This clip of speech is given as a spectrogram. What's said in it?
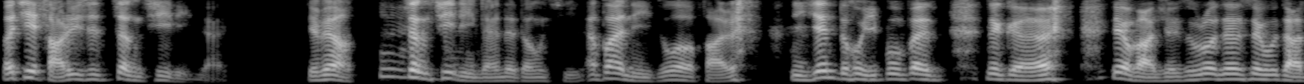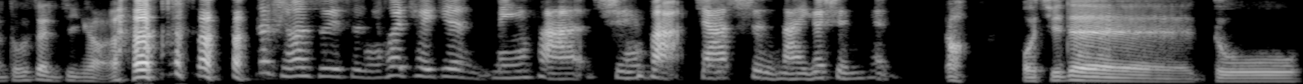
而且法律是正气凛然，有没有？正气凛然的东西。啊，不然你如果法律，你先读一部分那个六法全书，如果真的睡不着，读圣经好了。那 请问苏律师，你会推荐民法、刑法、家事哪一个先念？哦，我觉得读。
